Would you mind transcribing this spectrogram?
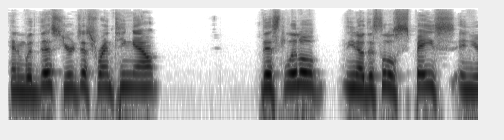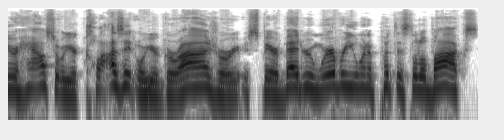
And with this, you're just renting out this little, you know, this little space in your house or your closet or your garage or your spare bedroom, wherever you want to put this little box.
